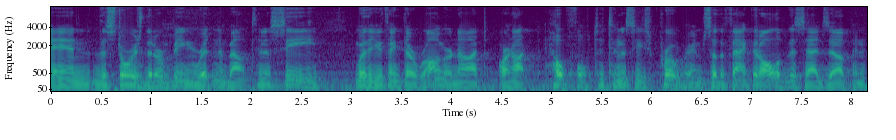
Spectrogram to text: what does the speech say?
and the stories that are being written about Tennessee, whether you think they're wrong or not, are not helpful to Tennessee's program. So the fact that all of this adds up and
